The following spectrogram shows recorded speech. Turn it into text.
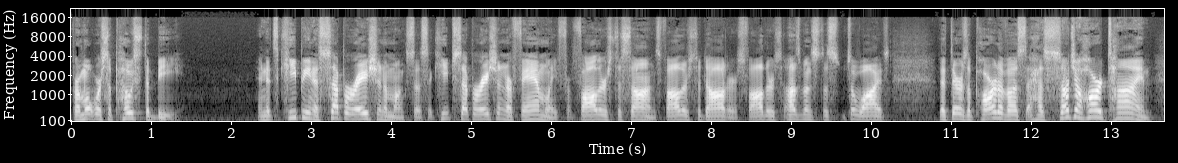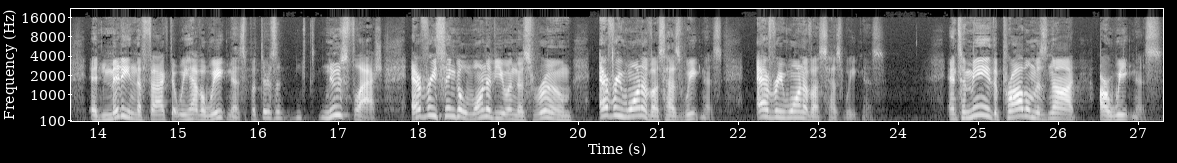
from what we're supposed to be. And it's keeping a separation amongst us. It keeps separation in our family, from fathers to sons, fathers to daughters, fathers, husbands to, to wives. That there's a part of us that has such a hard time admitting the fact that we have a weakness. But there's a newsflash. Every single one of you in this room, every one of us has weakness. Every one of us has weakness. And to me, the problem is not our weakness.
